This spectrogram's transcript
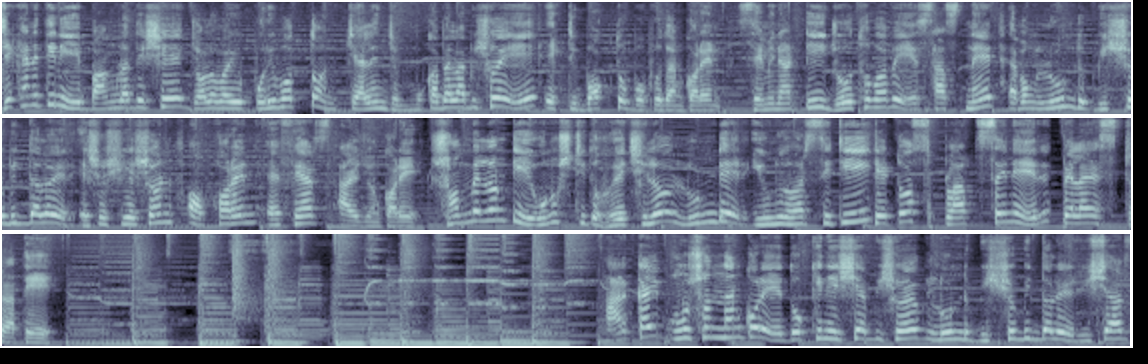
যেখানে তিনি বাংলাদেশে জলবায়ু পরিবর্তন চ্যালেঞ্জ মোকাবেলা বিষয়ে একটি বক্তব্য প্রদান করেন। সেমিনারটি যৌথভাবে সাসনেট এবং লুন্ড বিশ্ববিদ্যালয়ের অ্যাসোসিয়েশন অফ ফরেন অ্যাফেয়ার্স আয়োজন করে। সম্মেলনটি অনুষ্ঠিত হয়েছিল লুন্ডের ইউনিভার্সিটি টেটোস প্লাটসেনের পেলায়েস্ট্রাতে আর্কাইভ অনুসন্ধান করে দক্ষিণ এশিয়া বিষয়ক লুন্ড বিশ্ববিদ্যালয়ের রিসার্চ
